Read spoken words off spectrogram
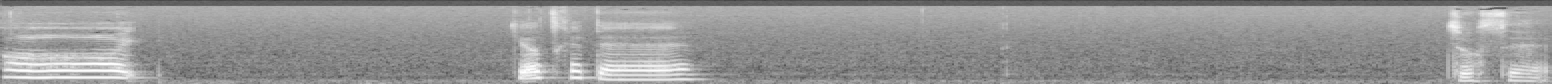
はい。気をつけて。女性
